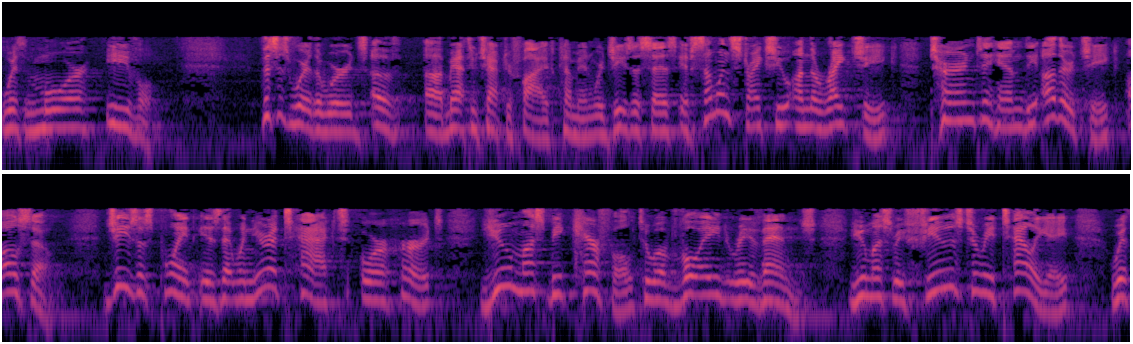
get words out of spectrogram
with more evil. This is where the words of uh, Matthew chapter 5 come in, where Jesus says, If someone strikes you on the right cheek, turn to him the other cheek also. Jesus' point is that when you're attacked or hurt, you must be careful to avoid revenge. You must refuse to retaliate with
